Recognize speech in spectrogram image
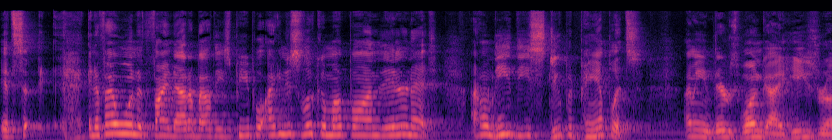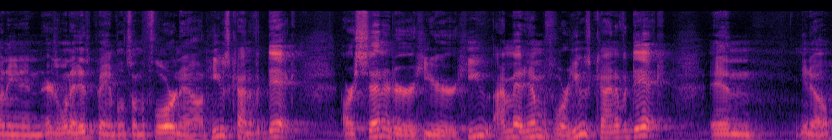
it's, and if I want to find out about these people, I can just look them up on the internet. I don't need these stupid pamphlets. I mean, there's one guy, he's running, and there's one of his pamphlets on the floor now, and he was kind of a dick our senator here, he I met him before. He was kind of a dick. And, you know,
